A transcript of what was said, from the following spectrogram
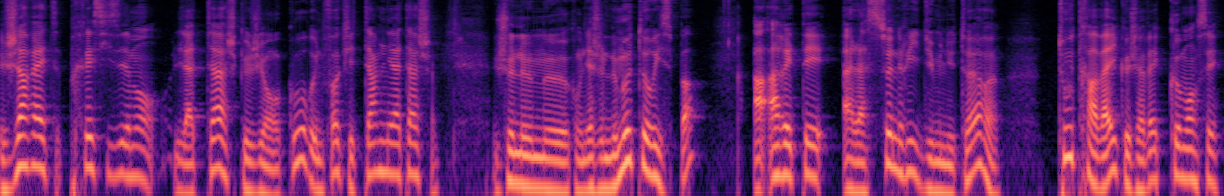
j'arrête précisément la tâche que j'ai en cours une fois que j'ai terminé la tâche. Je ne me, comment dire, je ne m'autorise pas à arrêter à la sonnerie du minuteur tout travail que j'avais commencé.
